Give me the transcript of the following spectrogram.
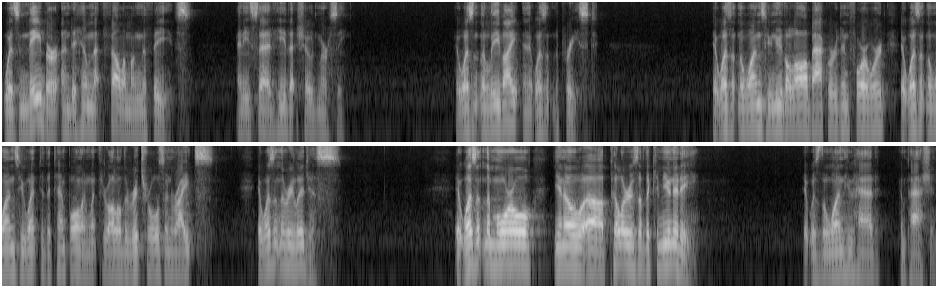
was neighbor unto him that fell among the thieves? And he said, He that showed mercy. It wasn't the Levite and it wasn't the priest. It wasn't the ones who knew the law backward and forward. It wasn't the ones who went to the temple and went through all of the rituals and rites. It wasn't the religious. It wasn't the moral, you know, uh, pillars of the community. It was the one who had compassion.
